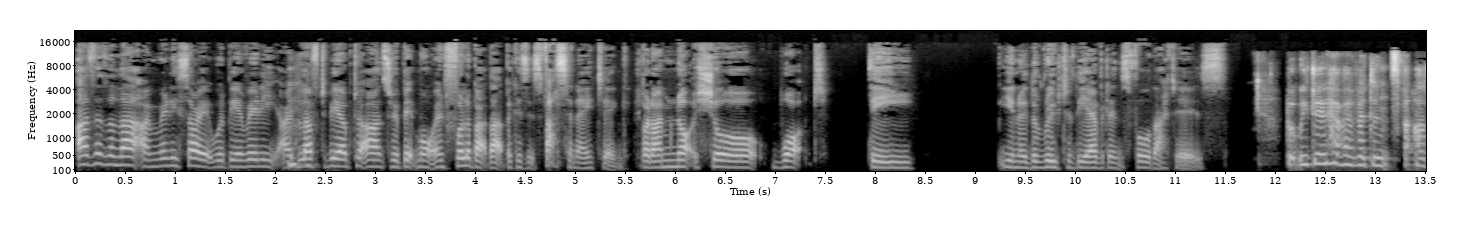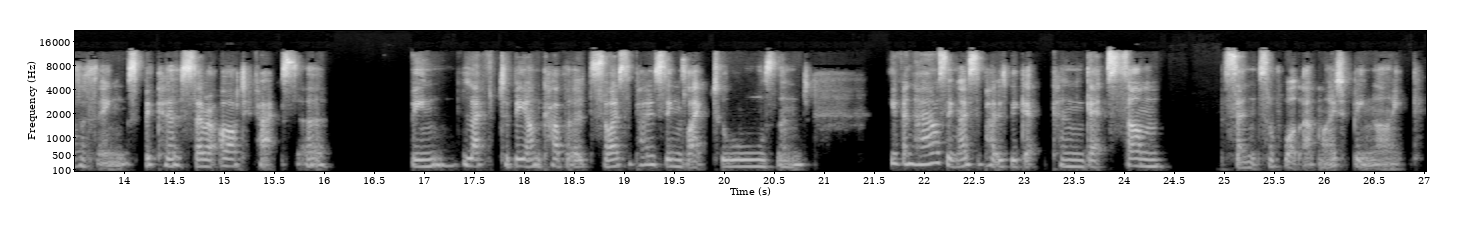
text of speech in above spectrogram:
Other than that, I'm really sorry. It would be a really, I'd love to be able to answer a bit more in full about that because it's fascinating, but I'm not sure what the, you know, the root of the evidence for that is. But we do have evidence for other things because there are artifacts that are being left to be uncovered. So I suppose things like tools and even housing, I suppose we get can get some sense of what that might have been like.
